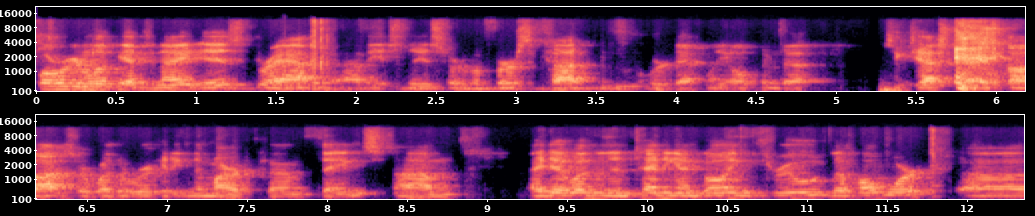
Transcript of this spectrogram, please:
what we're gonna look at tonight is draft, obviously it's sort of a first cut, and we're definitely open to suggestions, thoughts, or whether we're hitting the mark on things. Um, I did, wasn't intending on going through the homework uh,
